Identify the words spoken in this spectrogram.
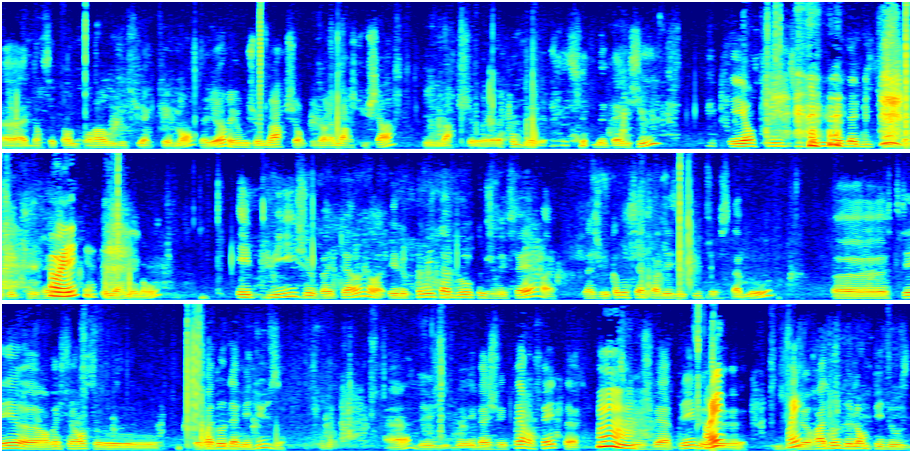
euh, dans cet endroit où je suis actuellement, d'ailleurs, et où je marche en faisant la marche du chat, une marche euh, de, de tai chi. Et ensuite, comme d'habitude, j'écrirai Oui. énormément. Et puis, je vais peindre. Et le premier tableau que je vais faire, là, je vais commencer à faire des études sur ce tableau. Euh, c'est euh, en référence au, au radeau de la Méduse. Hein, de- de- et ben, je vais faire en fait ce Hmm. que je vais appeler le, Oui. Oui. le radeau de Lampedusa.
